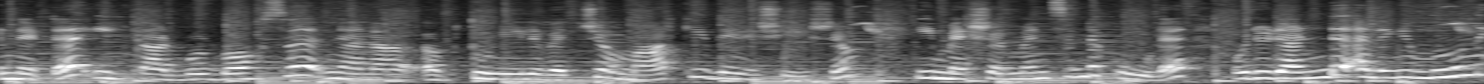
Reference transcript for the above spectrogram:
എന്നിട്ട് ഈ കാർഡ്ബോർഡ് ബോക്സ് ഞാൻ തുണിയിൽ വെച്ച് മാർക്ക് ചെയ്തതിന് ശേഷം ഈ മെഷർമെന്റ്സിന്റെ കൂടെ ഒരു രണ്ട് അല്ലെങ്കിൽ മൂന്ന്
